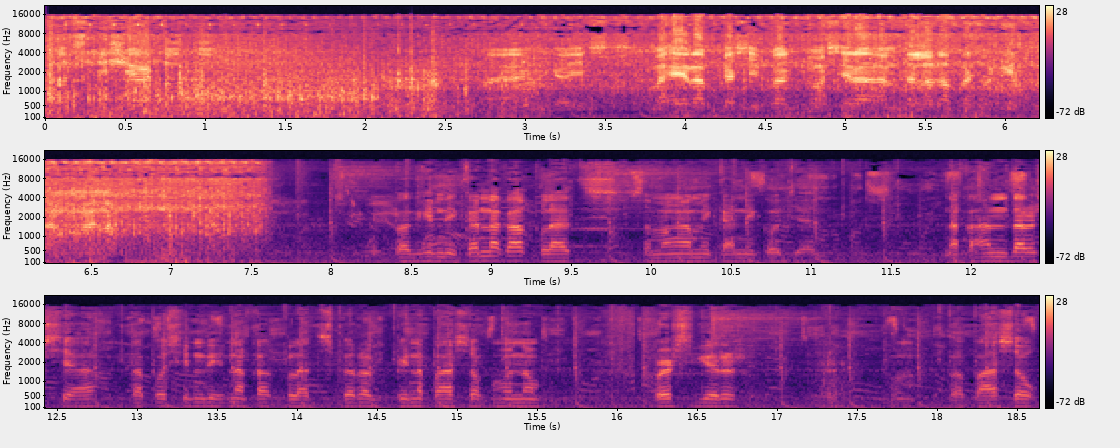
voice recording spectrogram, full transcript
Tapos desierto to Ayan guys. Mahirap kasi pag masiraan talaga pa sa gitna ng ano. Pag hindi ka naka-clutch sa mga mekaniko dyan naka-andar siya tapos hindi naka-clutch pero pinapasok mo ng first gear papasok.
